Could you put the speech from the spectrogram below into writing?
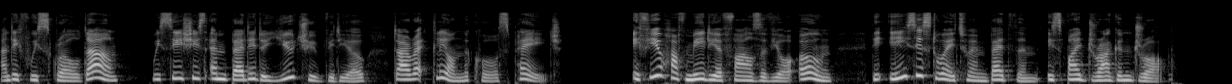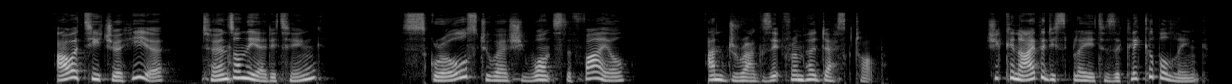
and if we scroll down we see she's embedded a YouTube video directly on the course page. If you have media files of your own, the easiest way to embed them is by drag and drop. Our teacher here turns on the editing, scrolls to where she wants the file and drags it from her desktop. She can either display it as a clickable link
